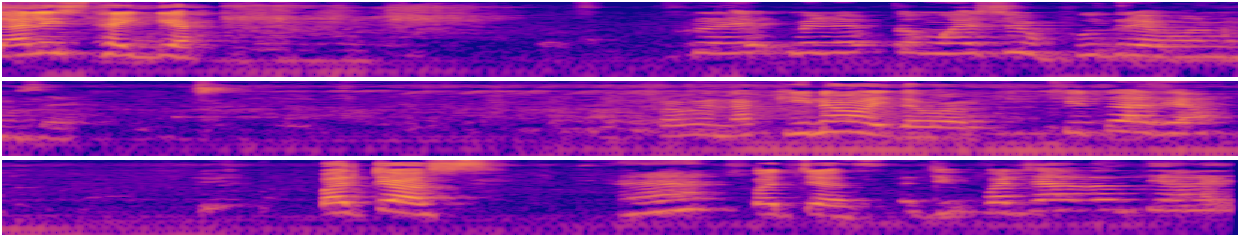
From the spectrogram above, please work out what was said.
40 થઈ ગયા ક્રેડ મને તમાય સે ફૂડ રેવાનું છે હવે નકી ના હોય દોર કિત આજા 50 હે 50 હજી 50 રહ્યા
